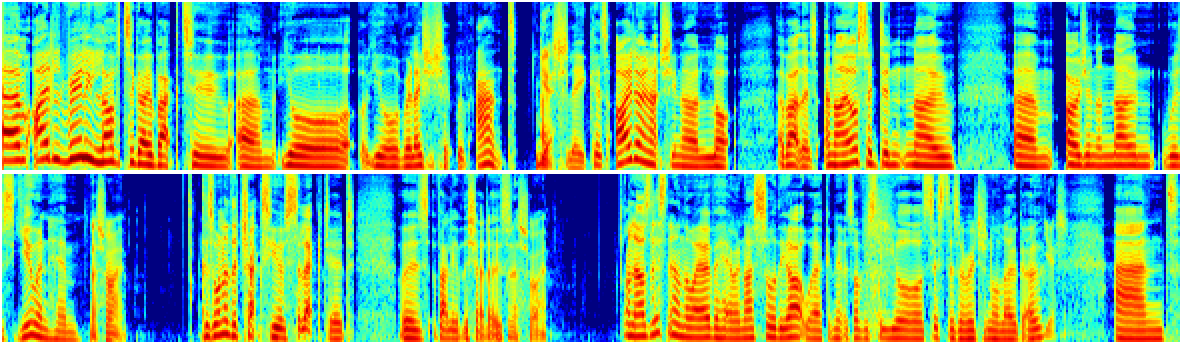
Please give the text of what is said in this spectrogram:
Um, I'd really love to go back to um, your your relationship with Ant. Yes. Actually, because I don't actually know a lot about this, and I also didn't know um, Origin Unknown was you and him. That's right. Because one of the tracks you have selected was Valley of the Shadows. That's right. And I was listening on the way over here and I saw the artwork and it was obviously your sister's original logo. Yes. And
